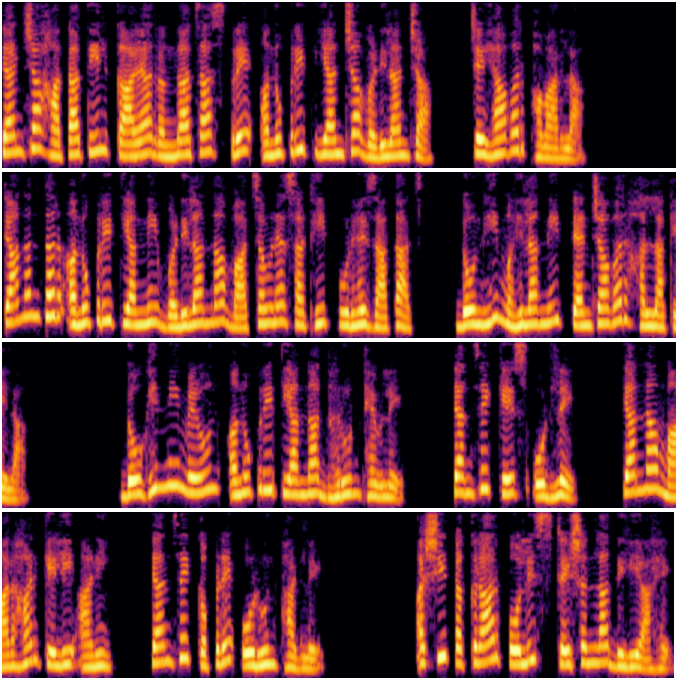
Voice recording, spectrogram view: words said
त्यांच्या हातातील काळ्या रंगाचा स्प्रे अनुप्रीत यांच्या वडिलांच्या चेह्यावर फवारला. त्यानंतर अनुप्रीत यांनी वडिलांना वाचवण्यासाठी पुढे जाताच दोन्ही महिलांनी त्यांच्यावर हल्ला केला. दोघींनी मिळून अनुप्रीत यांना धरून ठेवले. त्यांचे केस ओढले. त्यांना मारहाण केली आणि त्यांचे कपडे ओढून फाडले. अशी तक्रार पोलीस स्टेशनला दिली आहे.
